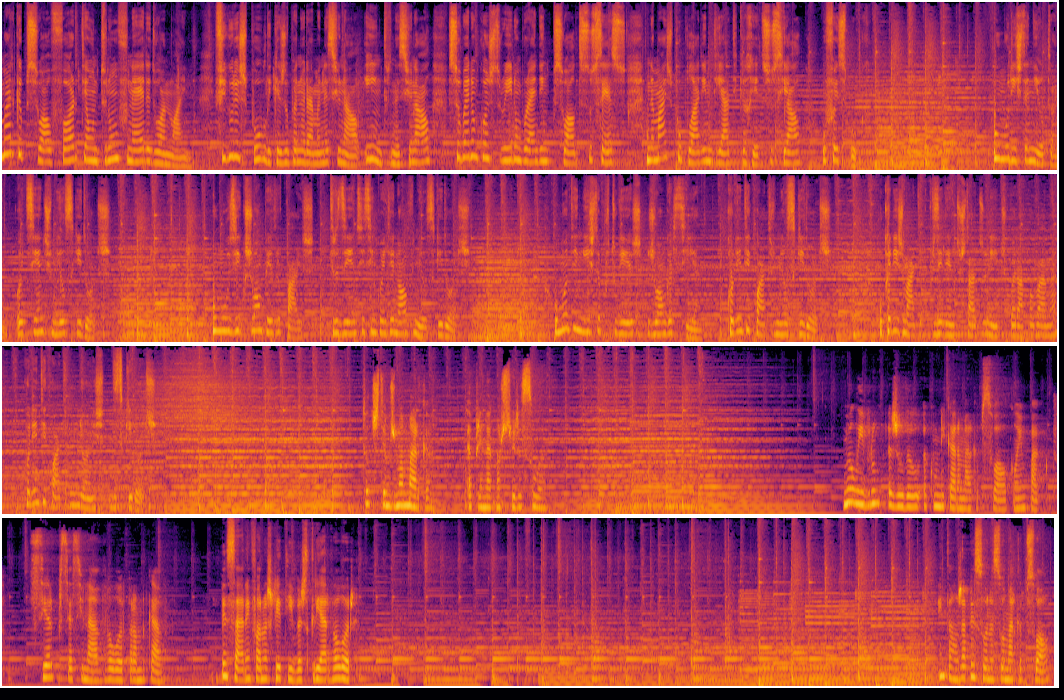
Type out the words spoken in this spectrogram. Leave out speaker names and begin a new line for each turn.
Uma marca pessoal forte é um trunfo na era do online. Figuras públicas do panorama nacional e internacional souberam construir um branding pessoal de sucesso na mais popular e mediática rede social, o Facebook. O humorista Newton, 800 mil seguidores. O músico João Pedro Paes, 359 mil seguidores. O montanhista português João Garcia, 44 mil seguidores. O carismático presidente dos Estados Unidos, Barack Obama, 44 milhões de seguidores.
Todos temos uma marca. Aprenda a construir a sua. O meu livro ajuda-o a comunicar a marca pessoal com impacto, ser percepcionado de valor para o mercado, pensar em formas criativas de criar valor. Então, já pensou na sua marca pessoal?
